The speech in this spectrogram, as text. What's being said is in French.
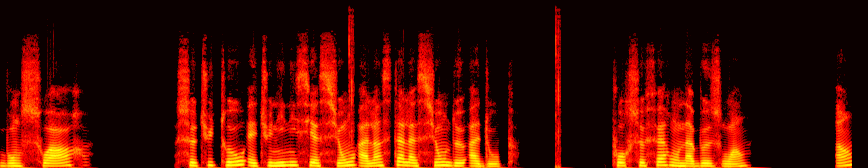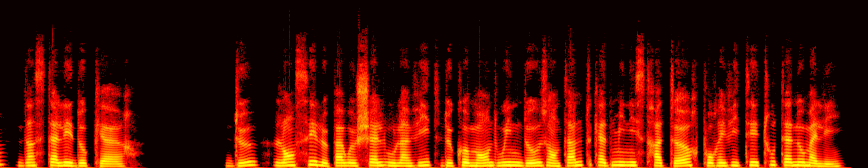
Bonsoir. Ce tuto est une initiation à l'installation de Hadoop. Pour ce faire on a besoin 1. D'installer Docker. 2. Lancer le PowerShell ou l'invite de commande Windows en tant qu'administrateur pour éviter toute anomalie.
